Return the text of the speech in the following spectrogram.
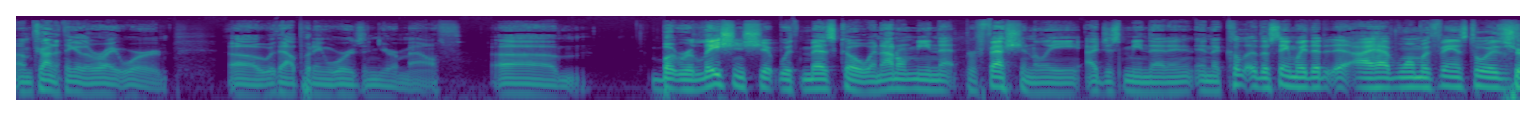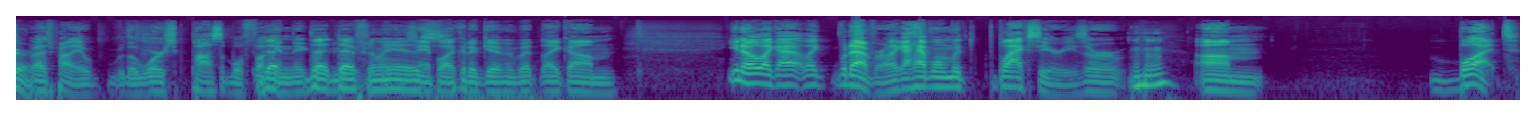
I'm trying to think of the right word uh, without putting words in your mouth. Um, but relationship with Mezco, and I don't mean that professionally. I just mean that in, in a the same way that I have one with FansToys. Sure. that's probably the worst possible fucking That- that definitely is. example I could have given. But like, um, you know, like I like whatever. Like I have one with Black Series or, Mm-hmm. um, but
